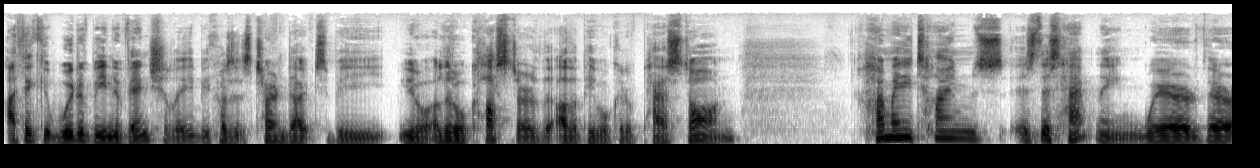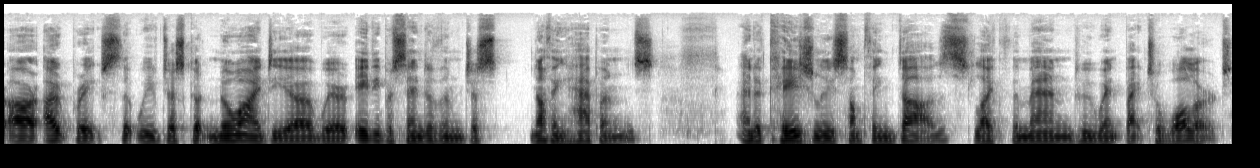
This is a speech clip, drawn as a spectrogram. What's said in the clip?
I think it would have been eventually because it's turned out to be, you know, a little cluster that other people could have passed on. How many times is this happening where there are outbreaks that we've just got no idea, where 80% of them just nothing happens? And occasionally something does, like the man who went back to Wollert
